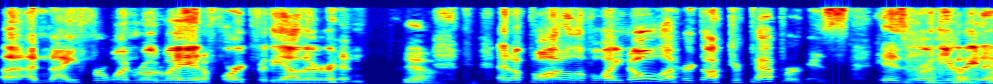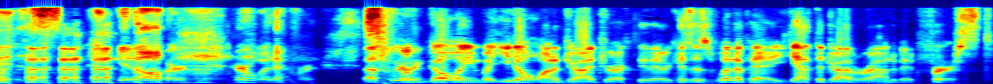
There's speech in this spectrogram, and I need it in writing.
a, a knife for one roadway and a fork for the other, and yeah, and a bottle of Wynola or Dr Pepper is is where the arena is, you know, or or whatever. That's so, where we're going, but you don't want to drive directly there because it's Winnipeg. You have to drive around a bit first.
